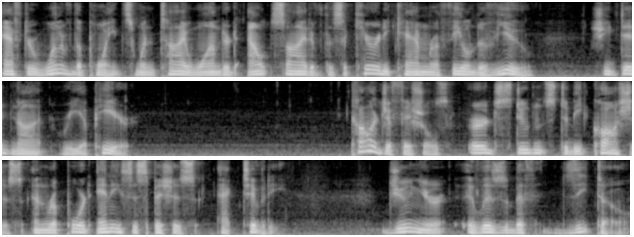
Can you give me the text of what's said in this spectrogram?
After one of the points when Ty wandered outside of the security camera field of view, she did not reappear. College officials urged students to be cautious and report any suspicious activity. Junior Elizabeth Zito,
